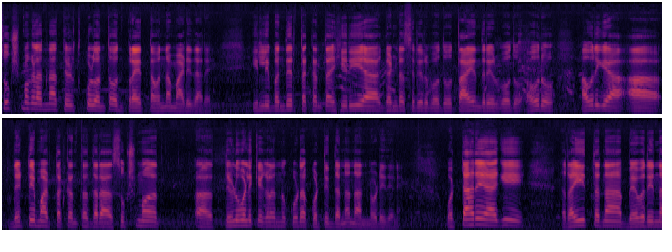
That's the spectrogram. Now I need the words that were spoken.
ಸೂಕ್ಷ್ಮಗಳನ್ನು ತಿಳಿದುಕೊಳ್ಳುವಂಥ ಒಂದು ಪ್ರಯತ್ನವನ್ನು ಮಾಡಿದ್ದಾರೆ. ಇಲ್ಲಿ ಬಂದಿರತಕ್ಕಂಥ ಹಿರಿಯ ಗಂಡಸರಿರ್ಬೋದು, ತಾಯಂದಿರಿರ್ಬೋದು, ಅವರು ಅವರಿಗೆ ಆ ನೆಟ್ಟಿ ಮಾಡ್ತಕ್ಕಂಥದ್ದರ ಸೂಕ್ಷ್ಮ ತಿಳುವಳಿಕೆಗಳನ್ನು ಕೂಡ ಕೊಟ್ಟಿದ್ದನ್ನು ನಾನು ನೋಡಿದ್ದೇನೆ. ಒಟ್ಟಾರೆಯಾಗಿ ರೈತನ ಬೆವರಿನ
